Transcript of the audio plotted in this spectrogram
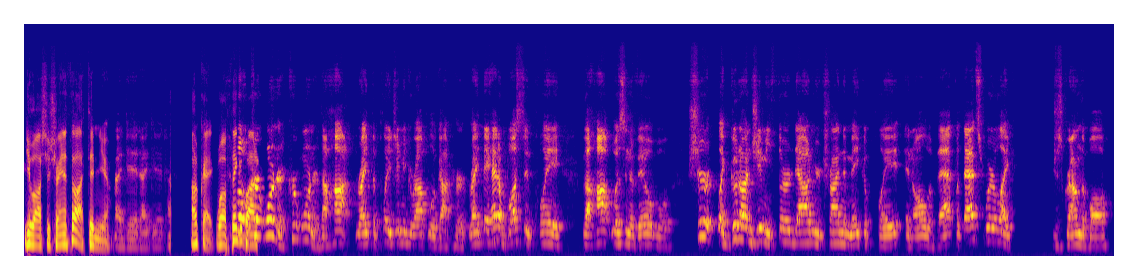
You lost your train of thought, didn't you? I did. I did. Okay. Well, think oh, about Kurt it. Warner. Kurt Warner, the hot, right? The play Jimmy Garoppolo got hurt, right? They had a busted play. The hot wasn't available. Sure, like good on Jimmy, third down, you're trying to make a play and all of that. But that's where like just ground the ball,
